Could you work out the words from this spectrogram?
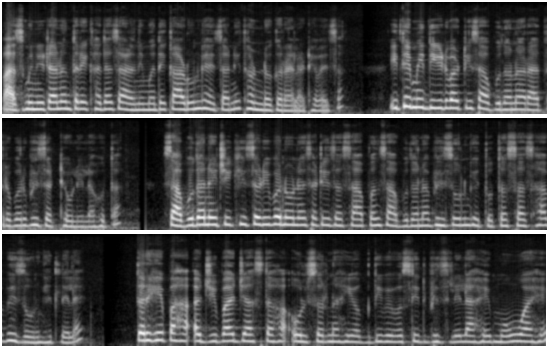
पाच मिनिटानंतर एखाद्या चाळणीमध्ये काढून घ्यायचा आणि थंड करायला ठेवायचा. इथे मी दीड वाटी साबुदाणा रात्रभर भिजत ठेवलेला होता. साबुदाण्याची खिचडी बनवण्यासाठी जसा आपण साबुदाणा भिजवून घेतो तसाच हा भिजवून घेतलेला आहे. तर हे पहा अजिबात जास्त हा ओलसर नाही अगदी व्यवस्थित भिजलेला आहे मऊ आहे.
